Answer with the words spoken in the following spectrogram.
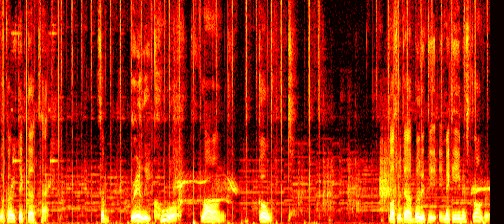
Look how you take the attack. It's a really cool, strong goat. Plus with the ability, it make it even stronger.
